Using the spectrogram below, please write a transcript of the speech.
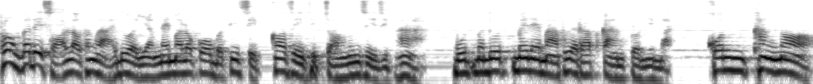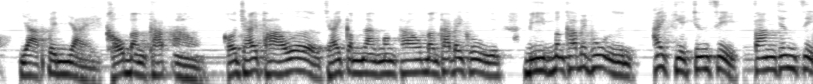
พระองค์ก็ได้สอนเราทั้งหลายด้วยอย่างในมาระโกบทที่ 10 ข้อ 42ถึง45 บุตรมนุษย์ไม่ได้มาเพื่อรับการปรนนิบัติ คนข้างนอกอยากเป็นใหญ่ เขาบังคับเอา เขาใช้ power ใช้กำลังของเขาบังคับให้ผู้อื่น บีบบังคับให้ผู้อื่น ให้เกียรติฉันสิฟังฉันสิ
